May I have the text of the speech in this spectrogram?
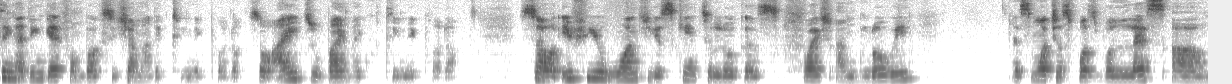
thing I didn't get from BoxyCharm are the Clinique products. So I do buy my Clinique products. So if you want your skin to look as fresh and glowy as much as possible, less um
